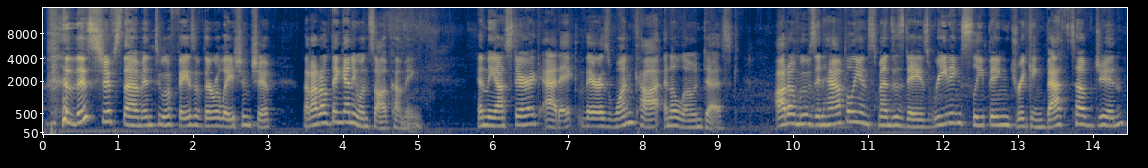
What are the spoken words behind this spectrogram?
this shifts them into a phase of their relationship that I don't think anyone saw coming. In the Osterick attic, there is one cot and a lone desk. Otto moves in happily and spends his days reading, sleeping, drinking bathtub gin,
